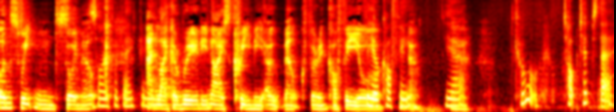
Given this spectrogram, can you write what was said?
unsweetened soy milk soy for baking and yeah. like a really nice creamy oat milk for in coffee or for your coffee You know, yeah. yeah. cool top tips there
